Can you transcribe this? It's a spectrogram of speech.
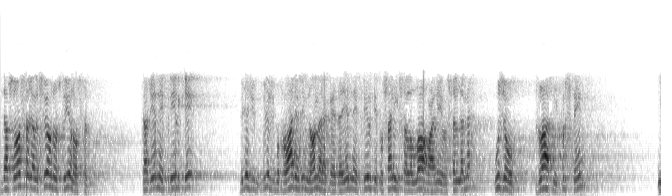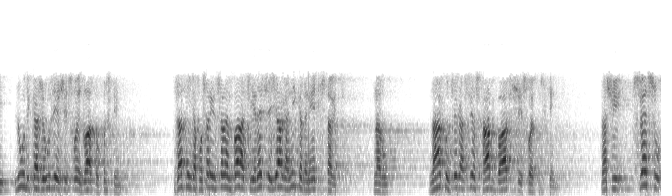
Da su ostavljali sve ono što je on ostavio. Kaže jedne prilike, bilježi, bilježi Buhavarija Ibn Omera kada je da jedne prilike poslanik sallallahu alaihi sellem uzeo zlatni prsten i ljudi, kaže, uzejuši svoje zlato prsten. Zatim ga poslanik sallam baci i reče, ja ga nikada neću staviti na ruku nakon čega svi ashabi baciše svoje prstene. Znači, sve su,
